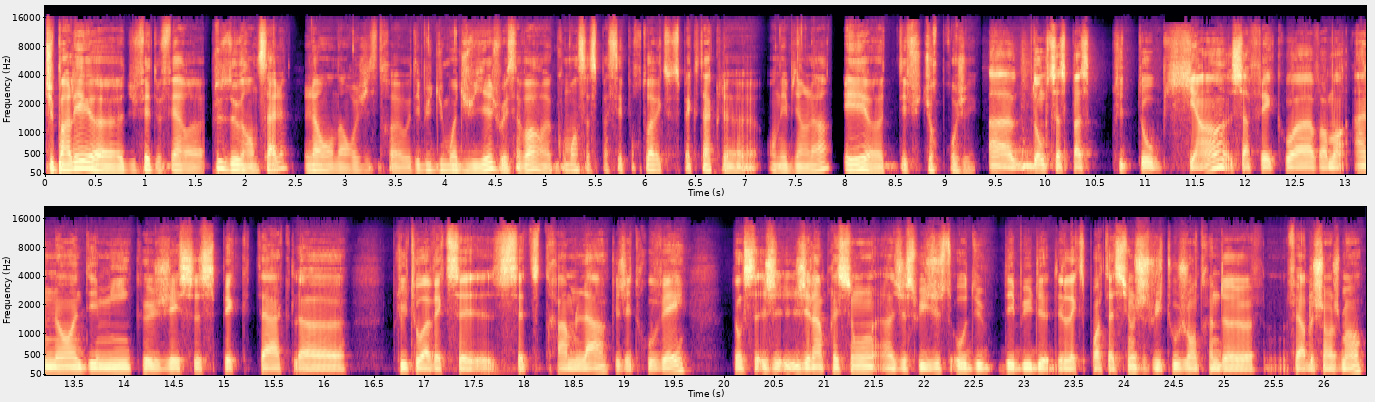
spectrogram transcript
Tu parlais euh, du fait de faire euh, plus de grandes salles. Là, on enregistre au début du mois de juillet. Je voulais savoir comment ça se passait pour toi avec ce spectacle On est bien là et tes futurs projets. donc, ça se passe plutôt bien. Ça fait quoi Vraiment un an et demi que j'ai ce spectacle plutôt avec cette trame-là que j'ai trouvée. Donc, j'ai l'impression, euh, je suis juste au début de, l'exploitation, je suis toujours en train de faire des changements.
